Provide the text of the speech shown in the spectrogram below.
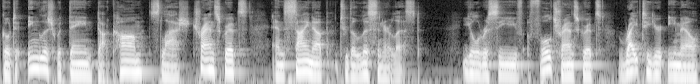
go to englishwithdane.com slash transcripts and sign up to the listener list. You'll receive full transcripts right to your email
